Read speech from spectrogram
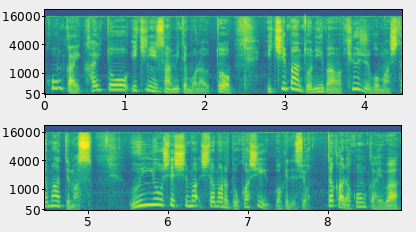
今回回答123見てもらうと1番と2番は95万下回ってます。運用して下回るとおかしいわけですよ。だから今回は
